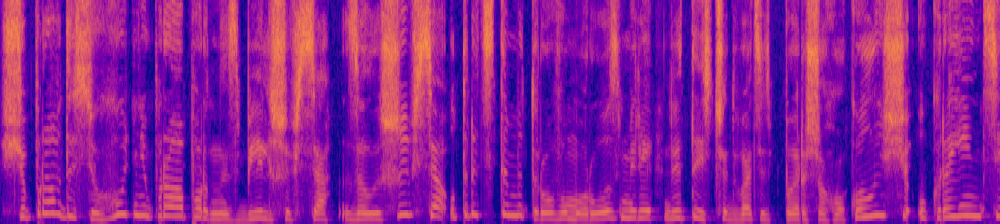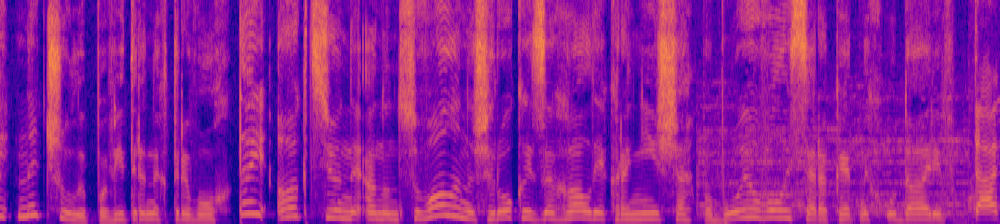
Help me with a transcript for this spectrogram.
Щоправда, сьогодні прапор не збільшився, залишився у 30-метровому розмірі 2021-го, коли ще українці не чули повітряних тривог. Та й акцію не анонсували на широкий загал, як раніше, побоювалися ракетних ударів. Так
